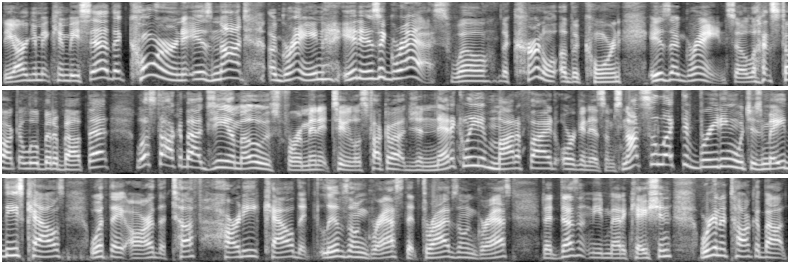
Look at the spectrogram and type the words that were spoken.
the argument can be said that corn is not a grain, it is a grass. Well, the kernel of the corn is a grain. So let's talk a little bit about that. Let's talk about GMOs for a minute too. Let's talk about genetically modified organisms, not selective breeding, which has made these cows what they are, the tough, hardy cow that lives on grass, that thrives on grass, that doesn't need medication. We're gonna talk about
